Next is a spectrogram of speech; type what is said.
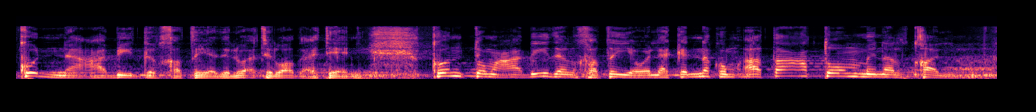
كنا عبيد للخطيه دلوقتي الوضع تاني. كنتم عبيدا للخطيه ولكنكم أطعتم من القلب.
